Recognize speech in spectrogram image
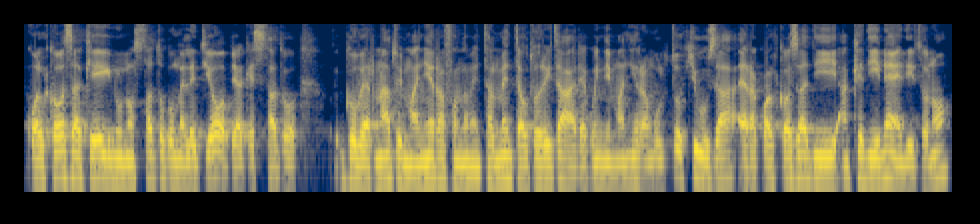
qualcosa che in uno stato come l'Etiopia, che è stato governato in maniera fondamentalmente autoritaria, quindi in maniera molto chiusa, era qualcosa di, anche di inedito, no?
